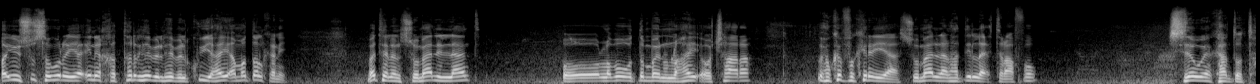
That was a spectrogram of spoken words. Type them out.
ayuu isu sawirayaa inay khatar hebel hebel ku yahay ama dalkani. Matalan somalilan oo laba wadan baynu nahay oo jaara wuxuu ka fakerayaa somalilan haddii la ictiraafo sidee u ekaan doonta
